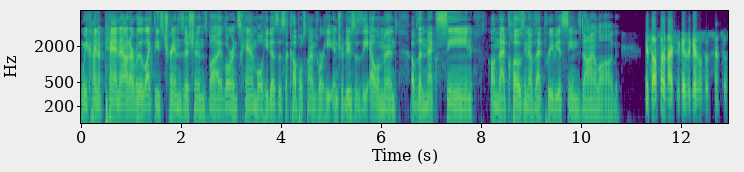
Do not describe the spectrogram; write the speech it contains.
We kind of pan out. I really like these transitions by Laurence Campbell. He does this a couple times where he introduces the element of the next scene on that closing of that previous scene's dialogue. It's also nice because it gives us a sense of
